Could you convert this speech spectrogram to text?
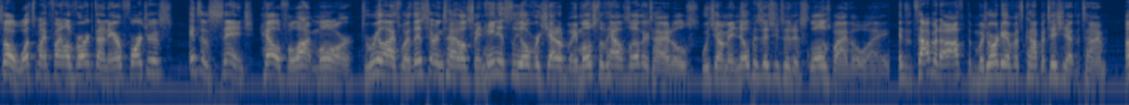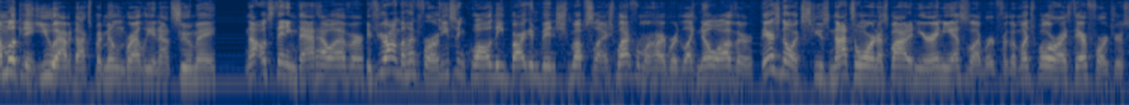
So, what's my final verdict on Air Fortress? It's a cinch, hell of a lot more, to realize why this certain title's been heinously overshadowed by most of HAL's other titles, which I'm in no position to disclose by the way. And to top it off, the majority of its competition at the time, I'm looking at you, Abadox by Milton Bradley and Natsume. Notwithstanding that, however, if you're on the hunt for a decent quality bargain bin shmup slash platformer hybrid like no other, there's no excuse not to warrant a spot in your NES library for the much polarized Air Fortress.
